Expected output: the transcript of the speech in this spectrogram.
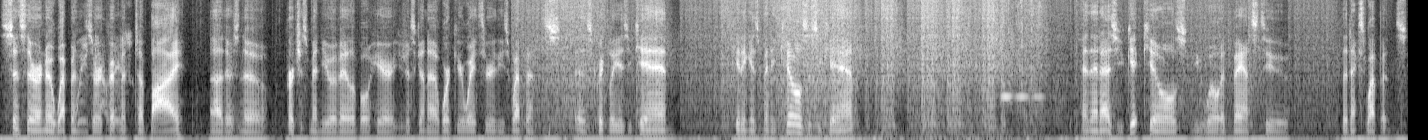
since there are no weapons or equipment to buy, uh, there's no purchase menu available here. You're just going to work your way through these weapons as quickly as you can, getting as many kills as you can. And then as you get kills, you will advance to the next weapons.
